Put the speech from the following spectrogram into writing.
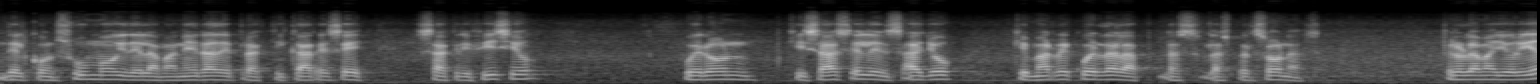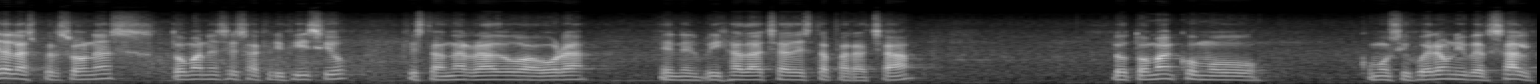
del consumo y de la manera de practicar ese sacrificio fueron quizás el ensayo que más recuerda las, las, personas. Pero la mayoría de las personas toman ese sacrificio que está narrado ahora en el Brihadacha de esta paracha, lo toman como, como si fuera universal,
